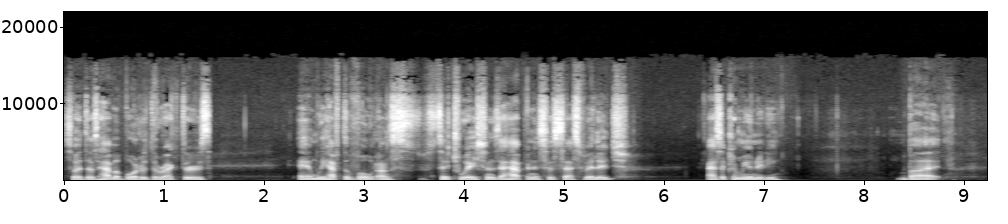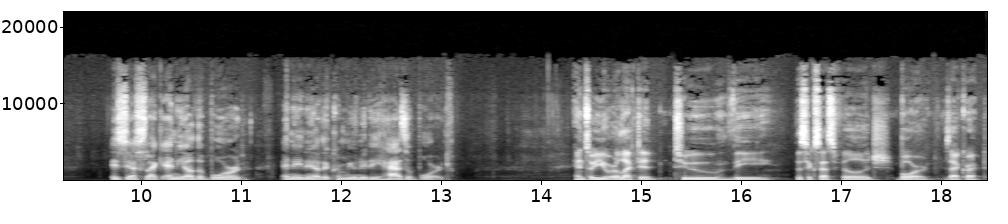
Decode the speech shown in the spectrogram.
So it does have a board of directors. And we have to vote on situations that happen in Success Village as a community. But it's just like any other board and any other community has a board. And so you were elected to the the Success Village board, is that correct?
